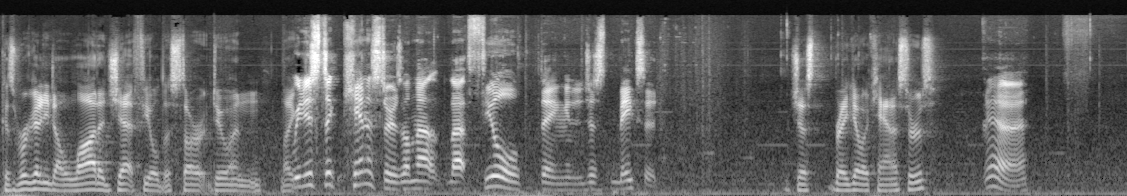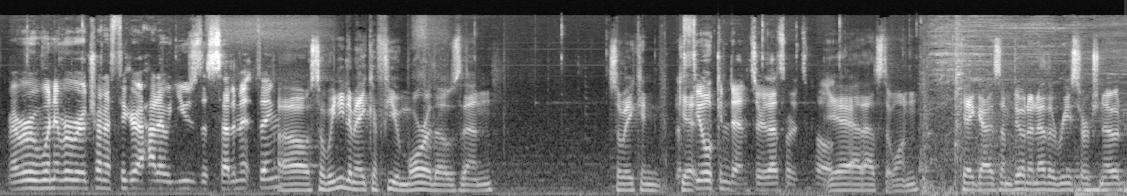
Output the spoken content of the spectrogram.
because we're gonna need a lot of jet fuel to start doing like We just stick canisters on that that fuel thing, and it just makes it. Just regular canisters. Yeah. Remember whenever we were trying to figure out how to use the sediment thing? Oh, so we need to make a few more of those then, so we can the get. fuel condenser, that's what it's called. Yeah, that's the one. Okay, guys, I'm doing another research node,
